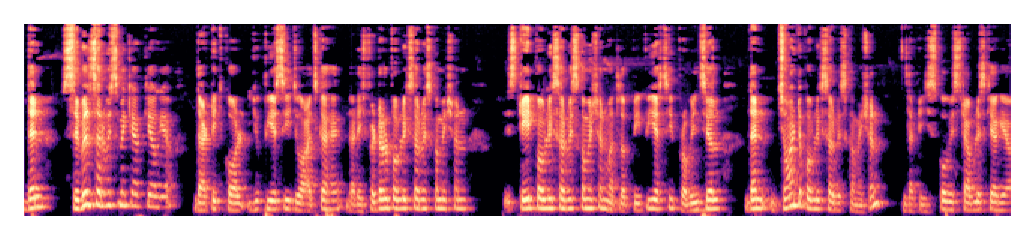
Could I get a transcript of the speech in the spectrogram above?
देन सिविल सर्विस में क्या किया गया? दैट इज़ कॉल्ड यूपीएससी जो आज का है that is federal public service commission state public service commission मतलब PPSC provincial then joint public service commission that is इसको स्टैब्लिश किया गया।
